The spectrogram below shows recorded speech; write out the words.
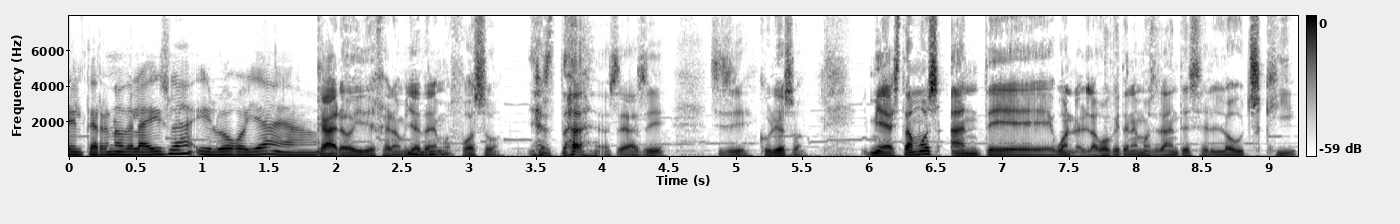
del terreno de la isla y luego ya... Claro, y dijeron, ya tenemos foso, ya está, o sea, sí, sí, sí, curioso. Mira, estamos ante, bueno, el lago que tenemos delante es el Loach Key,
